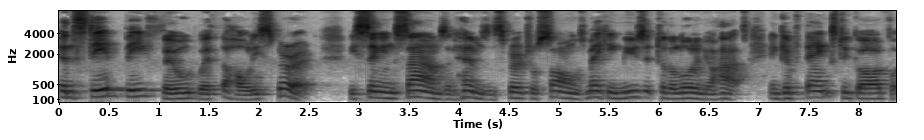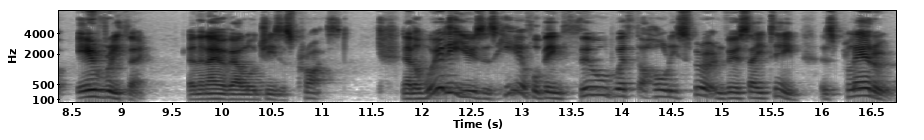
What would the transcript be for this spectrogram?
Instead, be filled with the Holy Spirit. Be singing psalms and hymns and spiritual songs, making music to the Lord in your hearts, and give thanks to God for everything in the name of our Lord Jesus Christ. Now, the word he uses here for being filled with the Holy Spirit in verse 18 is plerou.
